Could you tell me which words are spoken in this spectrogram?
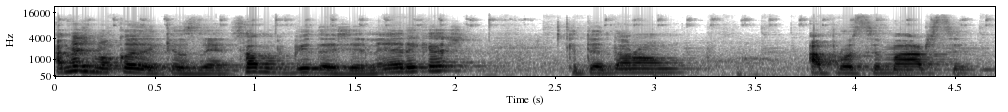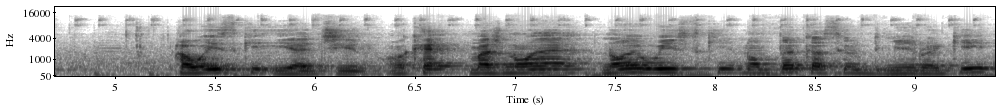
A mesma coisa que o Zé, são bebidas genéricas que tentaram aproximar-se a whisky e a gin, ok? Mas não é, não é whisky, não perca seu dinheiro aqui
